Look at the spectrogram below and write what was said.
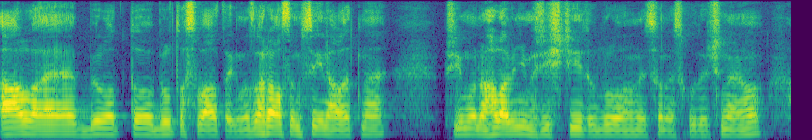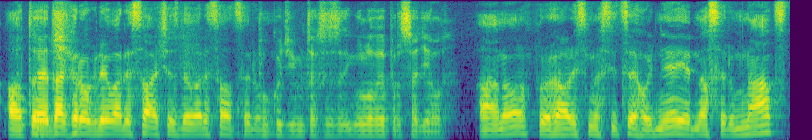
ale bylo to, byl to svátek. No, zahrál jsem si i na letné, přímo na hlavním hřišti, to bylo něco neskutečného. Ale to Pokud, je tak rok 96-97. Pokud jim, tak se i golově prosadil. Ano, prohráli jsme sice hodně, 1-17,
